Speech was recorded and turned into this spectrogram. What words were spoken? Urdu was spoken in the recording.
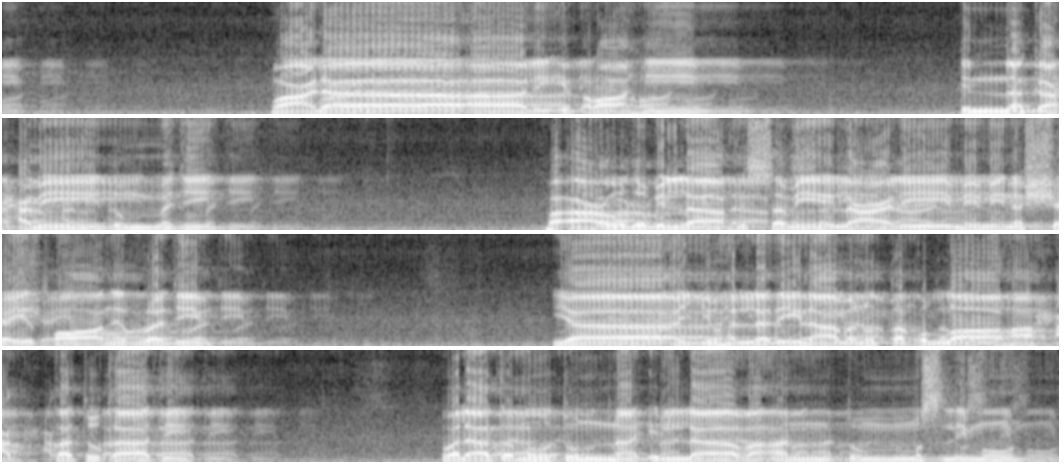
وعلى آل إبراهيم إنك حميد مجيد. فأعوذ بالله السميع العليم من الشيطان الرجيم. يا أيها الذين آمنوا اتقوا الله حق تقاته ولا تموتن إلا وأنتم مسلمون.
